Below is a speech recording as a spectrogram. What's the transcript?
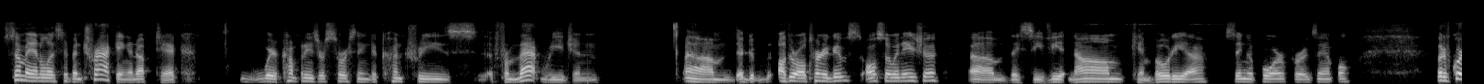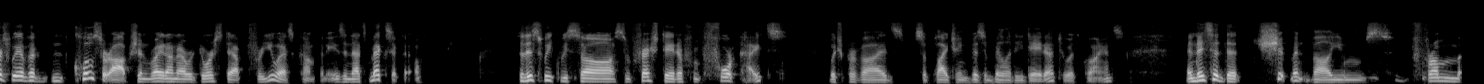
some analysts have been tracking an uptick where companies are sourcing to countries from that region. Um, other alternatives also in Asia. Um, they see Vietnam, Cambodia, Singapore, for example. But of course, we have a closer option right on our doorstep for US companies, and that's Mexico. So this week we saw some fresh data from FourKites, which provides supply chain visibility data to its clients. And they said that shipment volumes from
